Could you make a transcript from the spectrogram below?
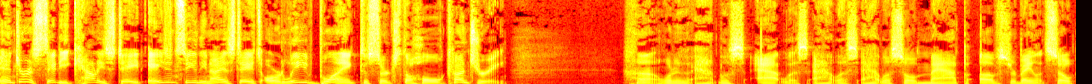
Enter a city, county, state, agency in the United States, or leave blank to search the whole country. Huh, what is Atlas? Atlas, Atlas, Atlas. So a map of surveillance. So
